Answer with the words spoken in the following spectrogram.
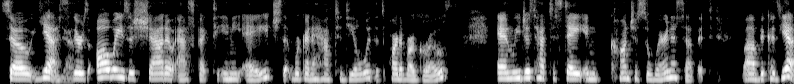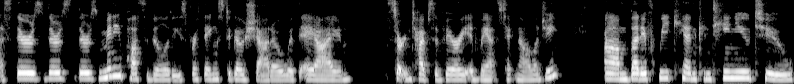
So, yes, yeah. there's always a shadow aspect to any age that we're going to have to deal with. It's part of our growth. And we just have to stay in conscious awareness of it. Uh, because yes, there's there's there's many possibilities for things to go shadow with AI and certain types of very advanced technology. Um, but if we can continue to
